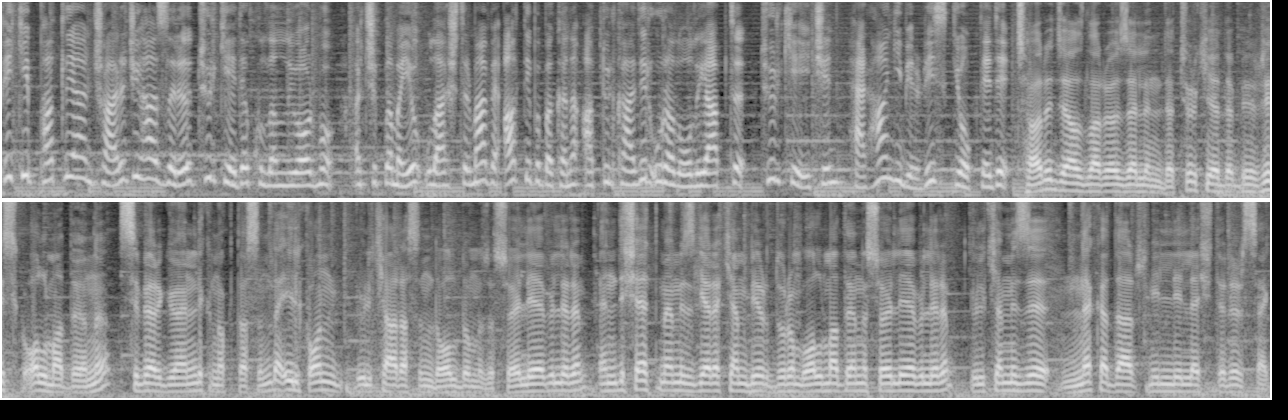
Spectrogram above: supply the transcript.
Peki patlayan çağrı cihazları Türkiye'de kullanılıyor mu? Açıklamayı Ulaştırma ve Altyapı Bakanı Abdülkadir Uraloğlu yaptı. Türkiye için herhangi bir risk yok dedi. Çağrı cihazları özelinde Türkiye'de bir risk olmadığını siber güvenlik noktasında ilk 10 ülke arasında olduğumuzu söyleyebilirim. Endişe etmemiz gereken bir durum olmadığını söyleyebilirim. Ülkemizi ne kadar millileştirirsek,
